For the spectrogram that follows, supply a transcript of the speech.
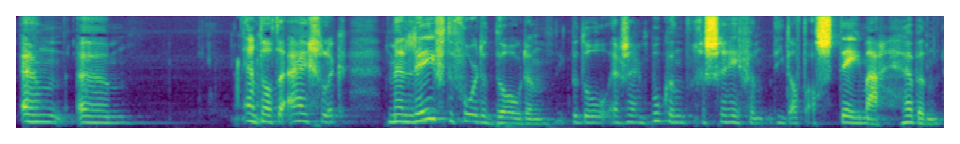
En, um, en dat er eigenlijk men leefde voor de doden. Ik bedoel, er zijn boeken geschreven die dat als thema hebben.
